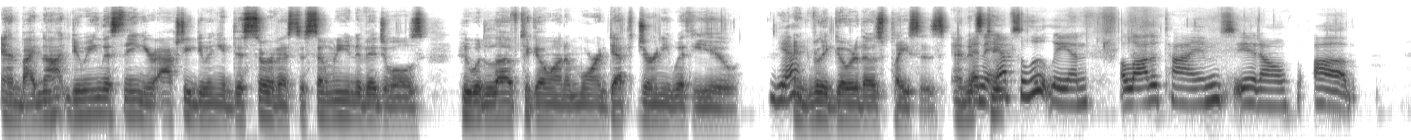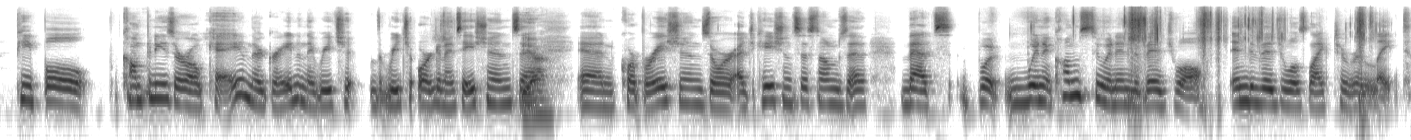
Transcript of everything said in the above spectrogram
and by not doing this thing, you're actually doing a disservice to so many individuals who would love to go on a more in depth journey with you. Yeah. And really go to those places. And, and t- absolutely. And a lot of times, you know, uh, people companies are okay and they're great and they reach reach organizations and, yeah. and corporations or education systems and that's but when it comes to an individual individuals like to relate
